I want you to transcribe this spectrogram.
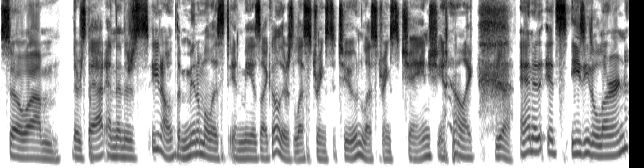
So um, there's that, and then there's you know the minimalist in me is like, oh, there's less strings to tune, less strings to change, you know, like yeah, and it, it's easy to learn.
